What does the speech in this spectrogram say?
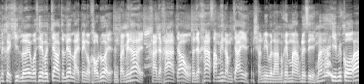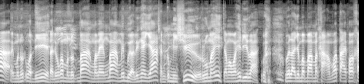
ไม่เคยคิดเลยว่าเทพเจ้าจะเลือดไหลเป็นกับเขาด้วย เป็นไปไม่ได้ข้าจะฆ่าเจ้าฉันจะฆ่าซ้ำให้นำใจ ฉันมีเวลาไม่ค่อยมากด้วยสิไม่ไม่โกป้าเป็นมนุษย์อวดดี แต่รู้ว่ามนุษย์บ้างแมลงบ้างไม่เบื่อหรือไงยะฉันก็มีชื่อรู้ไหมจะมาไว้ให้ดีล่ะ เวลายมบาลมาถามว่าตายเพราะใคร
